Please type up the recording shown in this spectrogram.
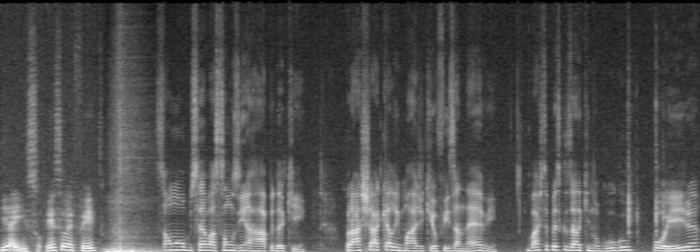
E é isso, esse é o efeito. Só uma observaçãozinha rápida aqui. Para achar aquela imagem que eu fiz a neve, basta pesquisar aqui no Google poeira.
